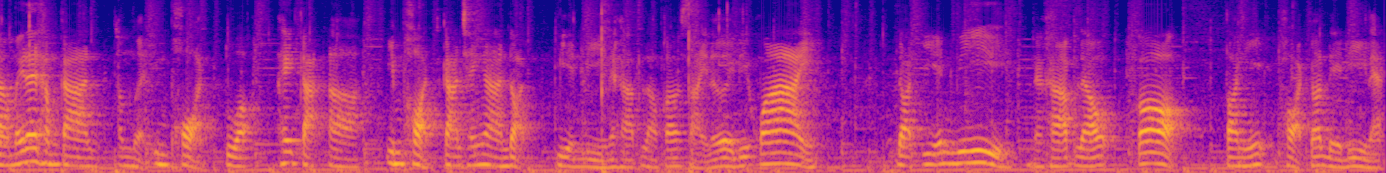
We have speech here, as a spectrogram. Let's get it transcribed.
ยังไม่ได้ทำการเหมือน Import ตัวให้กับอ่า Import การใช้งาน .env นะครับ เราก็ใส่เลย require .env นะครับ แล้วก็ตอนนี้พอร์ตก็ ready แล้ว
